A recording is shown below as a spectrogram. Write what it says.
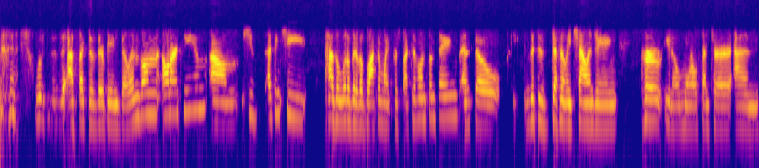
with the aspect of there being villains on on our team. Um, she's I think she has a little bit of a black and white perspective on some things, and so this is definitely challenging her, you know, moral center and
